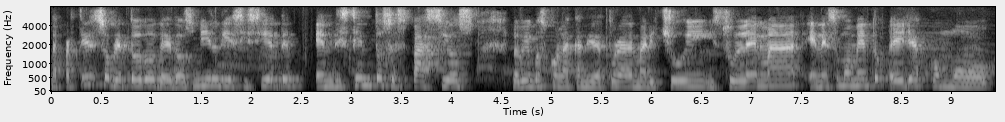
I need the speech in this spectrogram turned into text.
a partir sobre todo de 2017 en distintos espacios. Lo vimos con la candidatura de Marichuy y su lema, en ese momento ella como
